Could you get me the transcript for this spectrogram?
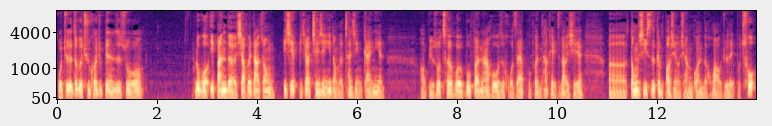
我觉得这个区块就变成是说，如果一般的消费大众一些比较浅显易懂的产险概念，哦，比如说车祸的部分啊，或者是火灾的部分，他可以知道一些呃东西是跟保险有相关的话，我觉得也不错。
